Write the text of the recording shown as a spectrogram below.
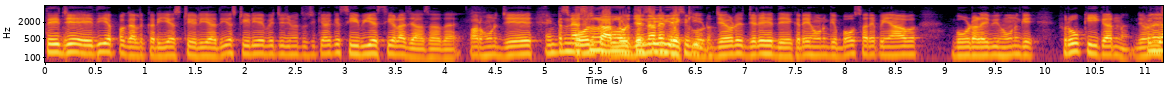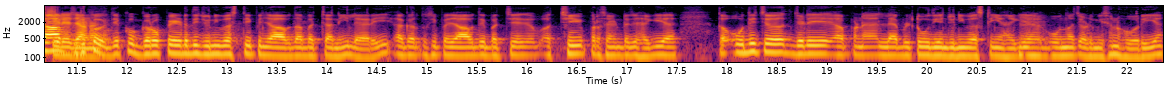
ਤੇ ਜੇ ਇਹਦੀ ਆਪਾਂ ਗੱਲ ਕਰੀਏ ਆਸਟ੍ਰੇਲੀਆ ਦੀ ਆਸਟ੍ਰੇਲੀਆ ਵਿੱਚ ਜਿਵੇਂ ਤੁਸੀਂ ਕਿਹਾ ਕਿ ਸੀਬੀਐਸਈ ਵਾਲਾ ਜਾ ਸਕਦਾ ਹੈ ਪਰ ਹੁਣ ਜੇ ਸਪੋਜ਼ ਕਰ ਲਓ ਜਿਨ੍ਹਾਂ ਨੇ CBSE ਦੇਖੀ। ਜਿਹੜੇ ਜਿਹੜੇ ਇਹ ਦੇਖ ਰਹੇ ਹੋਣਗੇ ਬਹੁਤ ਸਾਰੇ ਪੰਜਾਬ ਬੋਰਡ ਵਾਲੇ ਵੀ ਹੋਣਗੇ ਫਿਰ ਉਹ ਕੀ ਕਰਨ ਜਿਹਨਾਂ ਨੇ ਆਸਟ੍ਰੇਲੀਆ ਜਾਣਾ ਦੇਖੋ ਦੇਖੋ ਗਰੋਪੇਡ ਦੀ ਯੂਨੀਵਰਸਿਟੀ ਪੰਜਾਬ ਦਾ ਬੱਚਾ ਨਹੀਂ ਲੈ ਰਹੀ। ਅਗਰ ਤੁਸੀਂ ਪੰਜਾਬ ਦੇ ਬੱਚੇ ਅੱਛੀ ਪਰਸੈਂਟੇਜ ਹੈਗੀ ਹੈ ਤਾਂ ਉਹਦੇ ਚ ਜਿਹੜੇ ਆਪਣਾ ਲੈਵਲ 2 ਦੀਆਂ ਯੂਨੀਵਰਸਿਟੀਆਂ ਹੈਗੀਆਂ ਉਹਨਾਂ ਚ ਐਡਮਿਸ਼ਨ ਹੋ ਰਹੀ ਹੈ।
